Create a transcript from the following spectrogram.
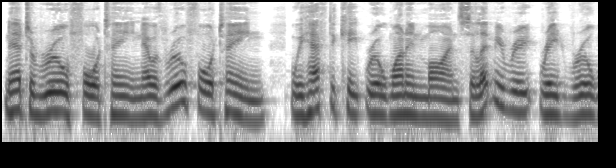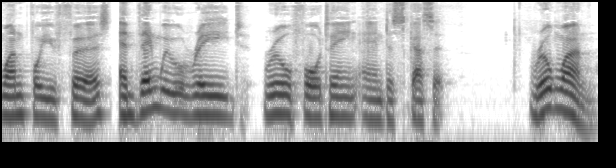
Now to Rule 14. Now with Rule 14, we have to keep Rule 1 in mind. So let me re- read Rule 1 for you first, and then we will read Rule 14 and discuss it. Rule 1.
